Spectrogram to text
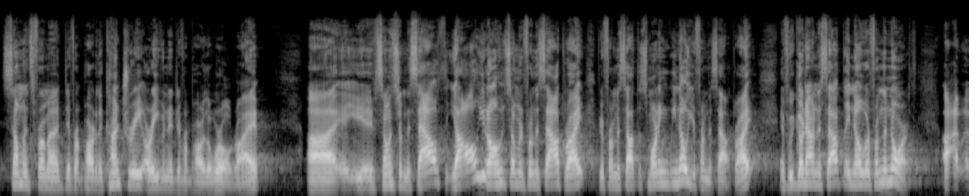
someone's from a different part of the country or even a different part of the world, right? Uh, if someone's from the South, y'all, you know someone from the South, right? If you're from the South this morning, we know you're from the South, right? If we go down the South, they know we're from the North. Uh, uh,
